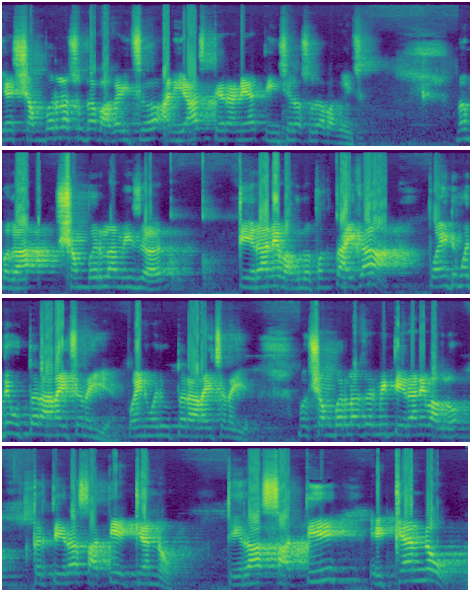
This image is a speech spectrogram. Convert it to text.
या शंभरला सुद्धा भागायचं आणि याच तेराने या तीनशेला सुद्धा भागायचं. मग बघा शंभरला मी जर तेराने भागलो फक्त ऐका पॉईंटमध्ये उत्तर आणायचं नाहीये. पॉइंटमध्ये उत्तर आणायचं नाहीये. मग शंभरला जर मी तेराने भागलो तर तेरा साती एक्क्याण्णव. तेरा साती एक्क्याण्णव.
